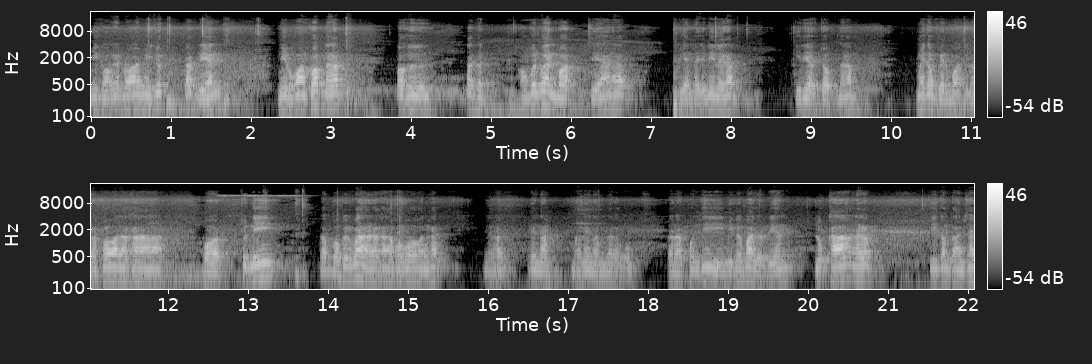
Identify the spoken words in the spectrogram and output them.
มีกล่องเรียบร้อยมีชุดรับเหรียญมีอุปกรณ์ครบนะครับ ก็คือถ้าเกิดของเพื่อนๆบอร์ดเสียนะครับ เปลี่ยนใส่ชุดนี้เลยครับ ทีเดียวจบนะครับ ไม่ต้องเปลี่ยนบอร์ดอยู่แล้วครับเพราะว่าราคา ชุดนี้กับบอร์ดเครื่องผ้าราคาพอๆกันครับนะครับ แนะนำมาแนะนำนะครับผมสำหรับคนที่มีเครื่องผ้าหยดเหรียญลูกค้านะครับ ที่ต้องการใช้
